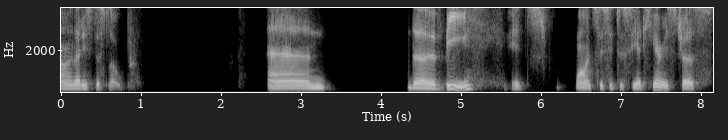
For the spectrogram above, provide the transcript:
uh, that is the slope. And the b, it's well, it's easy to see it here. It's just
